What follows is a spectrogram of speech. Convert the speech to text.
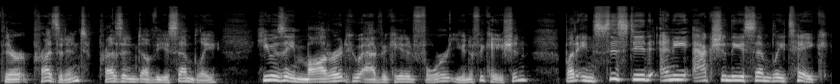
their president, president of the assembly. He was a moderate who advocated for unification, but insisted any action the assembly take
